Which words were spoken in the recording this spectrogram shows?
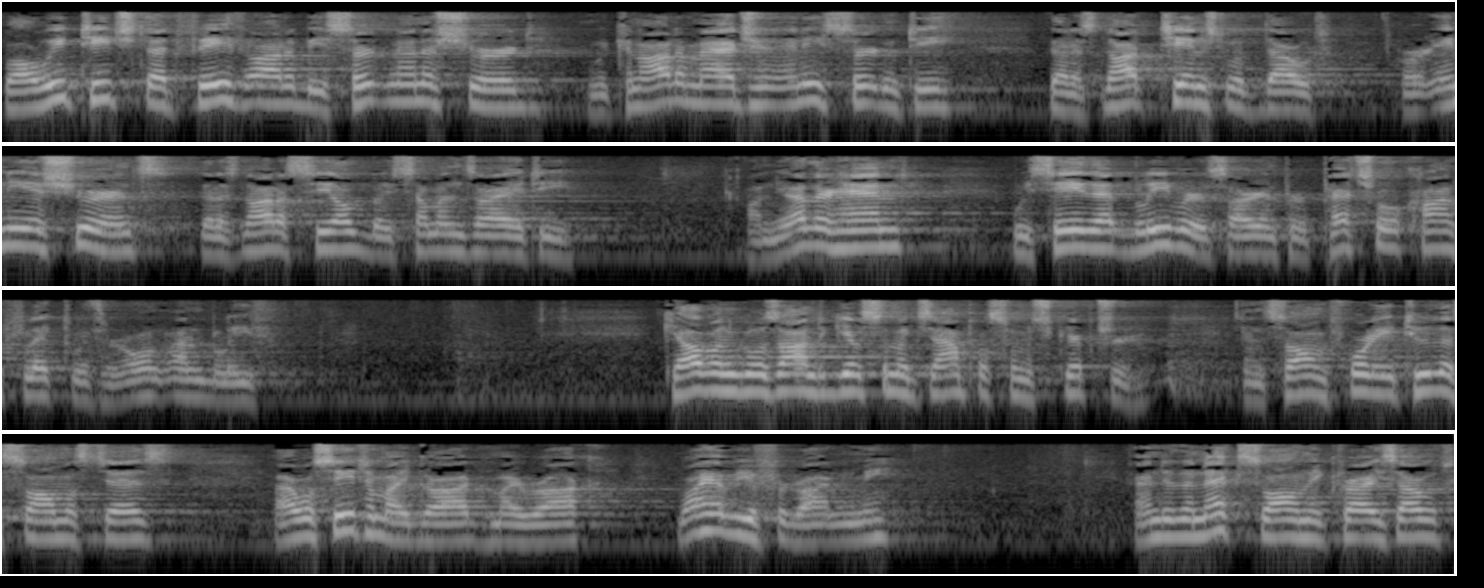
While we teach that faith ought to be certain and assured, we cannot imagine any certainty that is not tinged with doubt or any assurance that is not assailed by some anxiety. On the other hand, we say that believers are in perpetual conflict with their own unbelief. Calvin goes on to give some examples from Scripture. In Psalm 42, the psalmist says, I will say to my God, my rock, why have you forgotten me? And in the next psalm, he cries out,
